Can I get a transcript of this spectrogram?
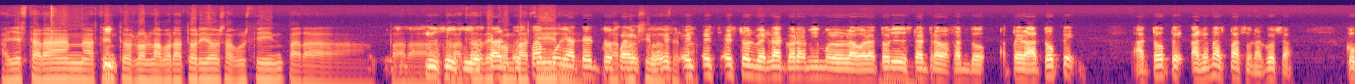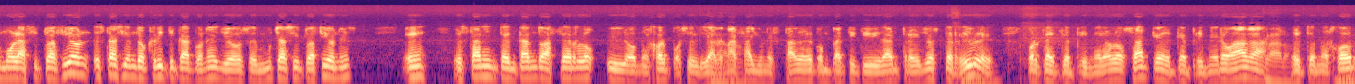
Ahí estarán atentos los laboratorios, Agustín, para, para sí, sí, sí, están, muy atentos a esto. esto es verdad que ahora mismo los laboratorios están trabajando, pero a tope, a tope. Además pasa una cosa, como la situación está siendo crítica con ellos en muchas situaciones, ¿eh? Están intentando hacerlo lo mejor posible. Y además hay un estado de competitividad entre ellos terrible, porque el que primero lo saque, el que primero haga, el que mejor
